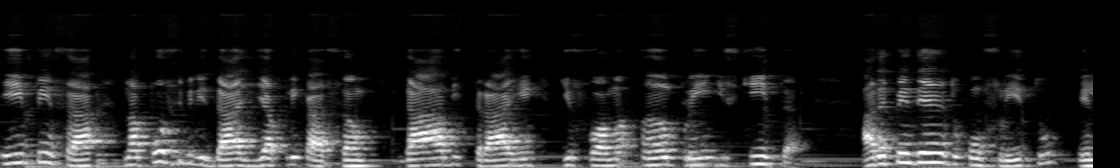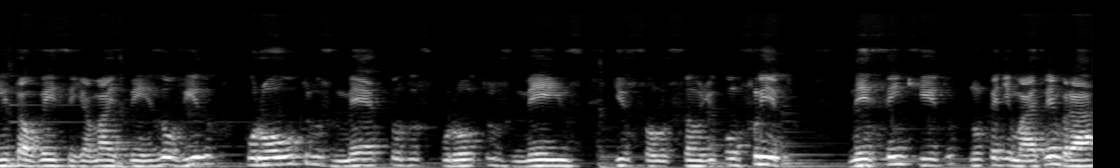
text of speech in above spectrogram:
e pensar na possibilidade de aplicação da arbitragem de forma ampla e indistinta. A depender do conflito, ele talvez seja mais bem resolvido por outros métodos, por outros meios de solução de conflito. Nesse sentido, nunca é demais lembrar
